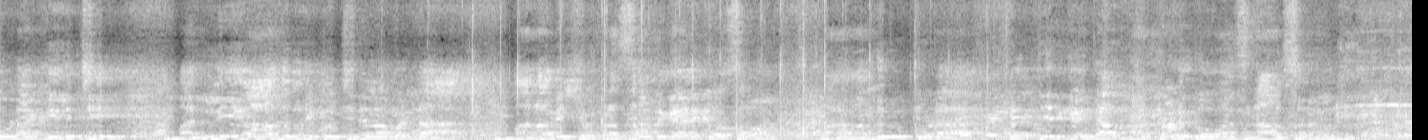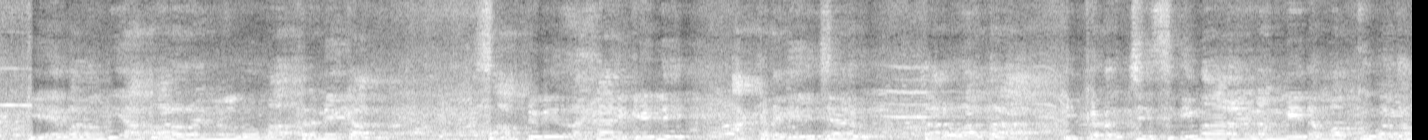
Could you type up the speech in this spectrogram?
కూడా గెలిచి మళ్ళీ ఆదోనికి వచ్చి నిలబడ్డ మన విశ్వప్రసాద్ గారి కోసం మనం అందరూ కూడా ప్రత్యేకంగా మాట్లాడుకోవాల్సిన అవసరం ఉంది. కేవలం వ్యాపార రంగంలో మాత్రమే కాదు సాఫ్ట్వేర్ రంగానికి వెళ్ళి అక్కడ గెలిచారు. తర్వాత ఇక్కడ వచ్చి సినిమా రంగం మీద మక్కువతో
